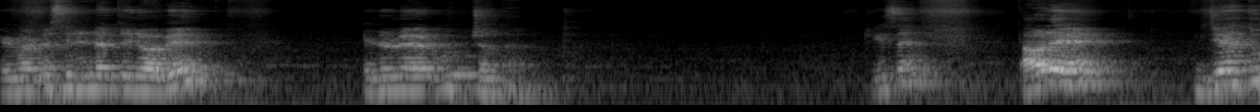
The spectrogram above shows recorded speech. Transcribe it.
এরকম একটা সিলিন্ডার তৈরি হবে। এটা হলো উচ্চতা। ঠিক আছে? তাহলে যেহেতু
